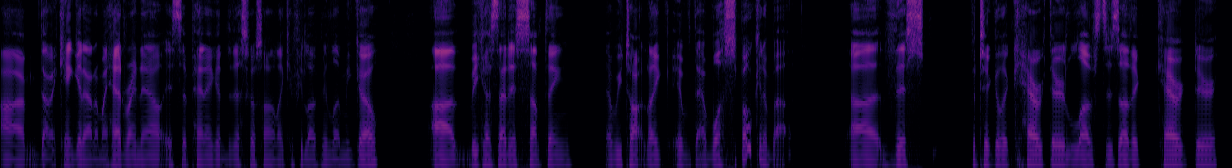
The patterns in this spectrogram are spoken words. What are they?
um, that I can't get out of my head right now is the Panic at the Disco song, like "If You Love Me, Let Me Go," uh, because that is something that we talked like if that was spoken about. Uh, this particular character loves this other character,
